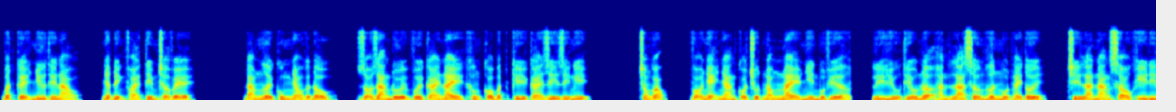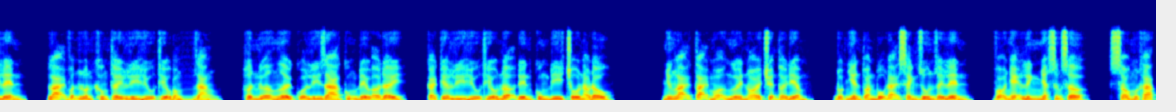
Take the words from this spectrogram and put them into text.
bất kể như thế nào, nhất định phải tìm trở về. Đám người cùng nhau gật đầu, rõ ràng đối với cái này không có bất kỳ cái gì dị nghị. Trong góc, võ nhẹ nhàng có chút nóng nảy nhìn một phía, lý hữu thiếu nợ hẳn là sớm hơn một ngày tới, chỉ là nàng sau khi đi lên, lại vẫn luôn không thấy lý hữu thiếu bóng dáng, hơn nữa người của lý gia cũng đều ở đây, cái kia lý hữu thiếu nợ đến cùng đi chỗ nào đâu nhưng lại tại mọi người nói chuyện thời điểm, đột nhiên toàn bộ đại sảnh run dày lên, võ nhẹ linh nhất xứng sở sau một khắc,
